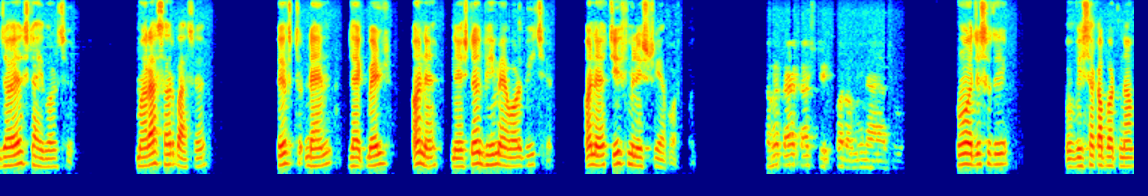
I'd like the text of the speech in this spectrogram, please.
જયેશ ટાઈબર છે. મારા સર પાસે ફિફ્થ ડેન બ્લેક બેલ્ટ અને નેશનલ ભીમ એવોર્ડ બી છે અને ચીફ મિનિસ્ટ્રી એવોર્ડ. તમે કયા કયા સ્ટેટ પર રમીને આવ્યા છો? હું હજુ સુધી વિશાખાપટ્ટનમ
